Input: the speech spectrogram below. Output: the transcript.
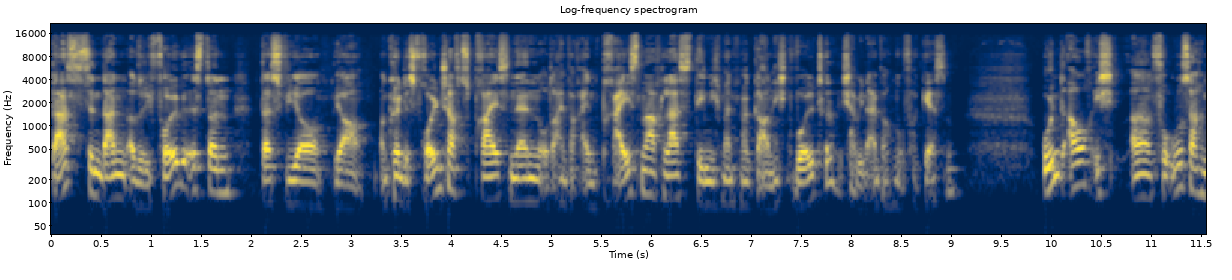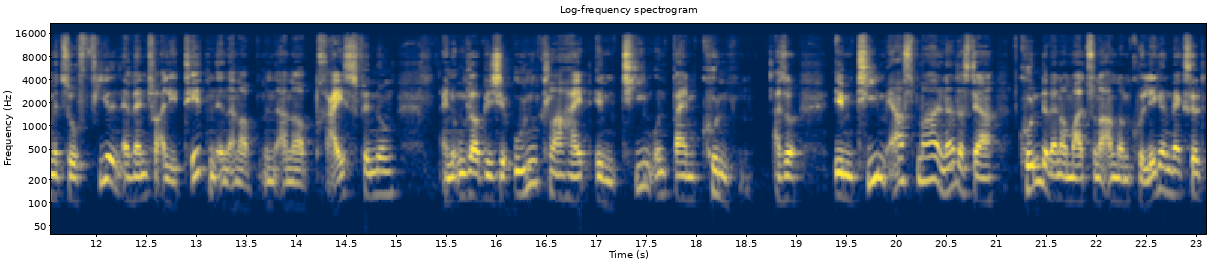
Das sind dann, also die Folge ist dann, dass wir, ja, man könnte es Freundschaftspreis nennen oder einfach einen Preisnachlass, den ich manchmal gar nicht wollte. Ich habe ihn einfach nur vergessen. Und auch ich äh, verursache mit so vielen Eventualitäten in einer, in einer Preisfindung eine unglaubliche Unklarheit im Team und beim Kunden. Also im Team erstmal, ne, dass der Kunde, wenn er mal zu einer anderen Kollegin wechselt,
